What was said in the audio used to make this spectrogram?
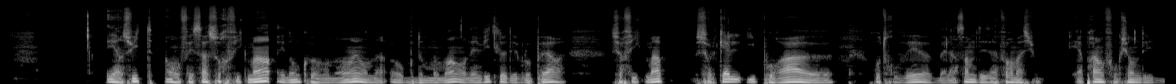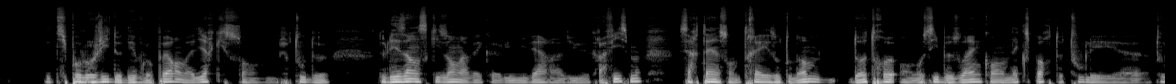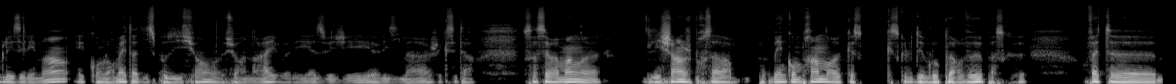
Et ensuite, on fait ça sur Figma, et donc on a, au bout d'un moment, on invite le développeur sur Figma, sur lequel il pourra euh, retrouver euh, ben, l'ensemble des informations. Et après, en fonction des, typologies de développeurs, on va dire, qui sont surtout de, de l'aisance qu'ils ont avec euh, l'univers du graphisme, certains sont très autonomes, d'autres ont aussi besoin qu'on exporte tous les, tous les éléments et qu'on leur mette à disposition sur un drive, les SVG, les images, etc. Ça, c'est vraiment de l'échange pour savoir, pour bien comprendre qu'est-ce qu'est-ce que le développeur veut, parce que en fait, euh,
